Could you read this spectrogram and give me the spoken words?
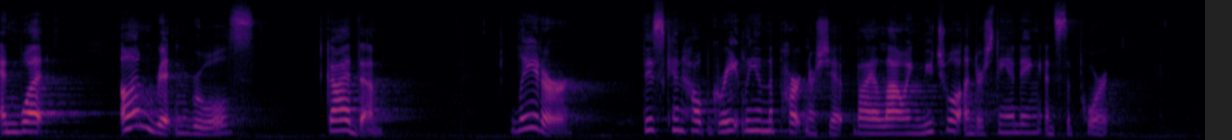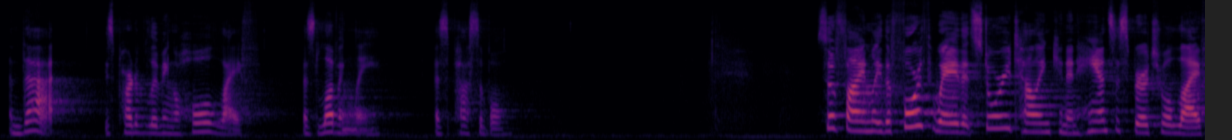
and what unwritten rules guide them. Later, this can help greatly in the partnership by allowing mutual understanding and support. And that is part of living a whole life as lovingly as possible. So, finally, the fourth way that storytelling can enhance a spiritual life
